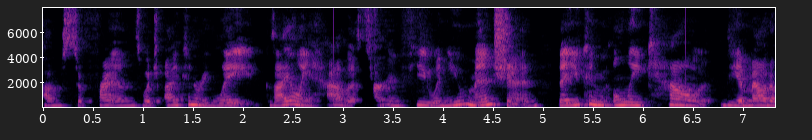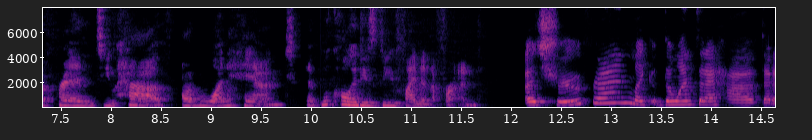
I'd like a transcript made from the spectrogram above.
comes to friends, which I can relate because I only have a certain few. And you mentioned that you can only count the amount of friends you have on one hand. And what qualities do you find in a friend? A true friend, like the ones that I have that,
